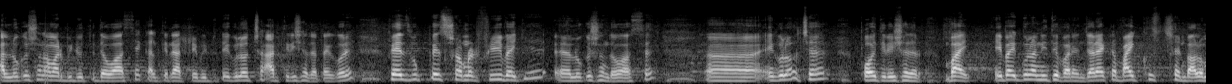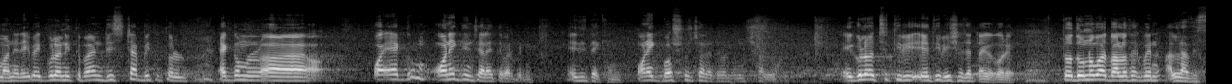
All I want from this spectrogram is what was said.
আর লোকেশন আমার ভিডিওতে দেওয়া আছে। কালকে রাত্রে ভিডিওতে। এগুলো হচ্ছে আটত্রিশ হাজার টাকা করে। ফেসবুক পেজ সম্রাট ফ্রি বাইকে লোকেশন দেওয়া আছে। এগুলো হচ্ছে পঁয়ত্রিশ হাজার। বাই এই বাইকগুলো নিতে পারেন। যারা একটা বাইক খুঁজছেন, ভালো মানের, এই বাইকগুলো নিতে পারেন। ডিস্টার্ব ব্যতীত একদম একদম অনেক দিন চালাতে পারবেন। এই যে দেখেন, অনেক বছর চালাতে পারবেন ইনশাল্লাহ এগুলো হচ্ছে তিরিশ হাজার টাকা করে। তো ধন্যবাদ, ভালো থাকবেন। আল্লাহ হাফিজ।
